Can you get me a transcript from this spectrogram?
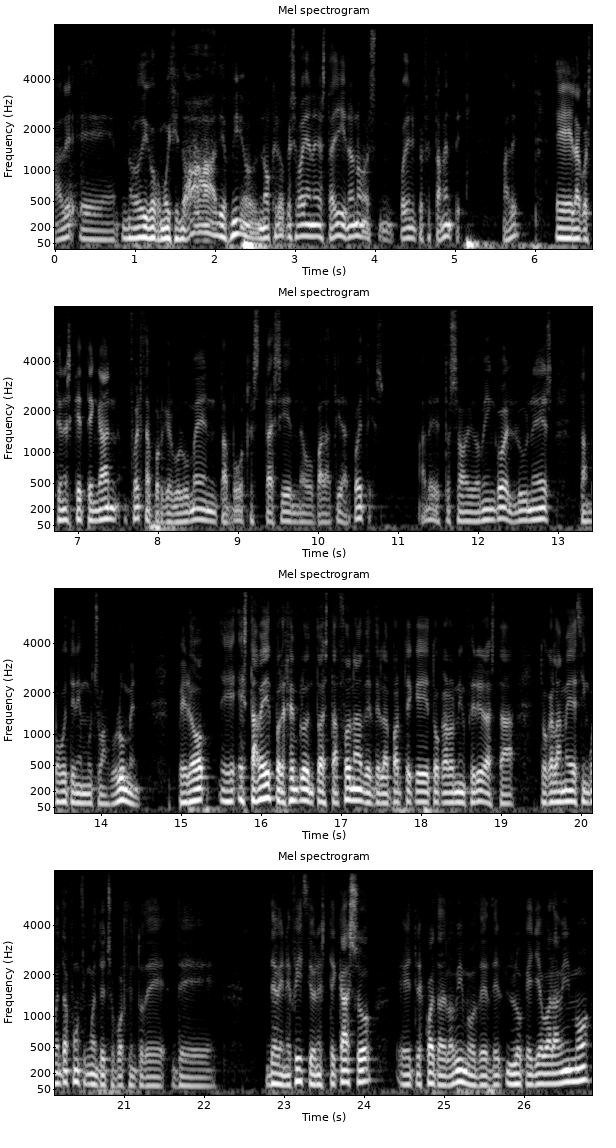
¿Vale? Eh, no lo digo como diciendo, ah, Dios mío, no creo que se vayan hasta allí. No, no, pueden ir perfectamente. ¿Vale? Eh, la cuestión es que tengan fuerza, porque el volumen tampoco está siendo para tirar cohetes. ¿Vale? Esto es sábado y domingo, el lunes tampoco tiene mucho más volumen. Pero eh, esta vez, por ejemplo, en toda esta zona, desde la parte que tocaron inferior hasta tocar la media de 50, fue un 58% de, de, de, beneficio. En este caso, tres cuartas de lo mismo. Desde lo que llevo ahora mismo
